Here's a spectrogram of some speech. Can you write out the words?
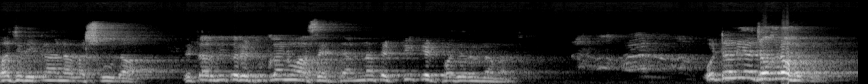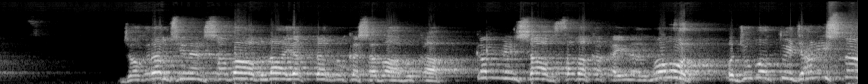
ফজরি কানা মাসুদা এটার ভিতরে ঢুকানো আছে, জান্নাতের টিকেট ফজরের নামাজ। ওটা নিয়ে ঝগড়া হতো জগরাম ছিলেন, সবাব লা ইয়াক্তারুকা সবাবুকা। কাম মিন শাব সাবাকাকা ইলাল ও যুবক, তুই জানিস না,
